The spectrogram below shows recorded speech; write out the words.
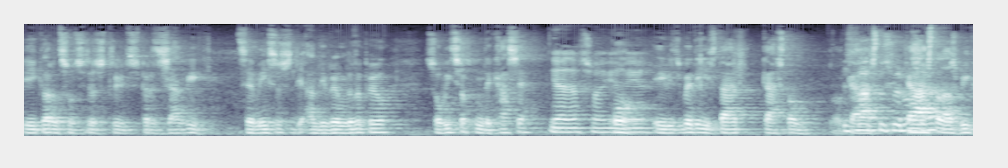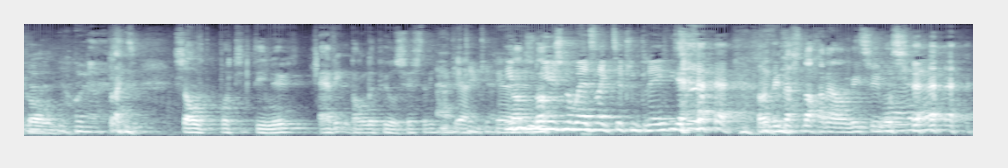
He got in touch with us through Spirit Zagri, Tim Easton, and they were in Liverpool. So we took him to Casa. Yeah, that's right. Yeah, but yeah. he was with his dad, Gaston. Or Gaston, Gaston, Gaston as we call yeah. him. Oh, yeah. so, but they knew everything about Liverpool's history. Everything, yeah. yeah. yeah. Even not, using the words like different gravy. Yeah. I think that's not around me too much. Yeah, yeah.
